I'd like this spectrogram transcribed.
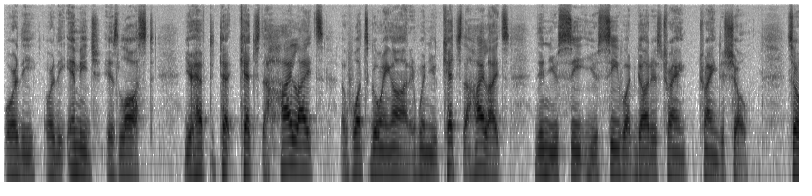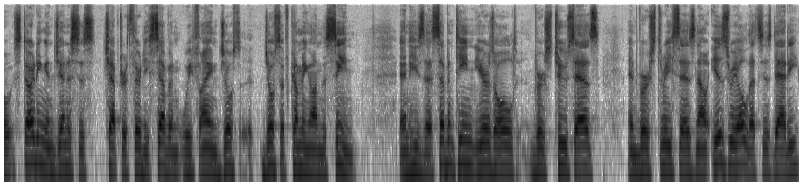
or the, or the image is lost. You have to catch the highlights of what's going on. And when you catch the highlights, then you see, you see what God is trying, trying to show. So, starting in Genesis chapter 37, we find Joseph, Joseph coming on the scene. And he's uh, 17 years old, verse 2 says, and verse 3 says, Now Israel, that's his daddy,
